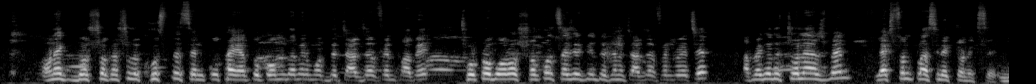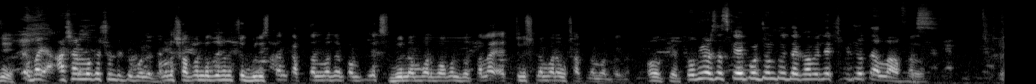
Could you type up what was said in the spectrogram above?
অনেক দর্শক আসলে খুঁজতেছেন কোথায় এত কম দামের মধ্যে চার্জার ফ্যান পাবে। ছোট বড় সকল সাইজের কিন্তু এখানে চার্জার ফ্যান রয়েছে। আপনারা কিন্তু চলে আসবেন লেক্সন প্লাস ইলেকট্রনিক্সে জি। তো ভাই আসার লোকেশনটা একটু বলে দেন। আমাদের শপিং লোকেশন হচ্ছে গুলিস্তান কাপ্তান বাজার কমপ্লেক্স 2 নম্বর ভবন দোতলা একচল্লিশ নম্বর এবং 7 নম্বর দোতলা ওকে তো ভিউয়ার্স আজকে এই পর্যন্তই। দেখা হবে নেক্সট ভিডিওতে আল্লাহ হাফেজ।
